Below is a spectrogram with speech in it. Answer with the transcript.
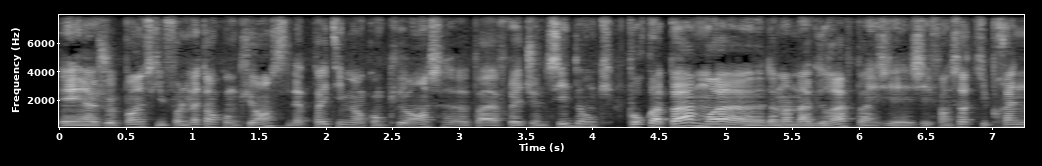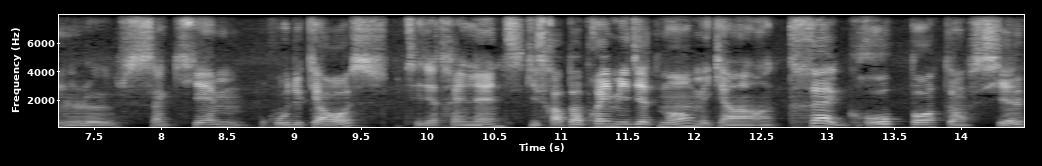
Et euh, je pense qu'il faut le mettre en concurrence. Il n'a pas été mis en concurrence euh, par la Free Agency. Donc pourquoi pas, moi, euh, dans ma Mac ben, j'ai fait en sorte qu'ils prennent le cinquième roue du carrosse, c'est-à-dire Train Lance, qui sera pas prêt immédiatement, mais qui a un très gros potentiel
